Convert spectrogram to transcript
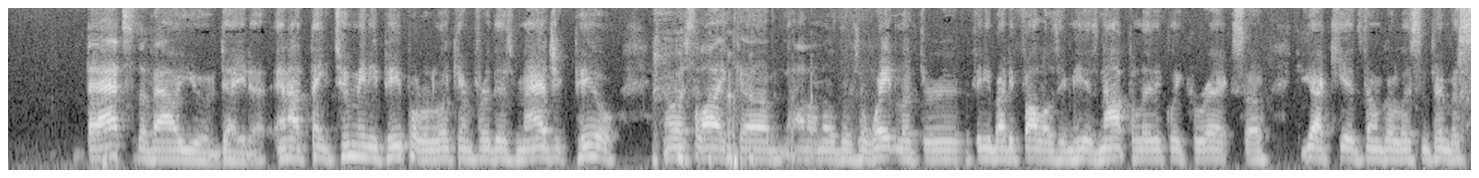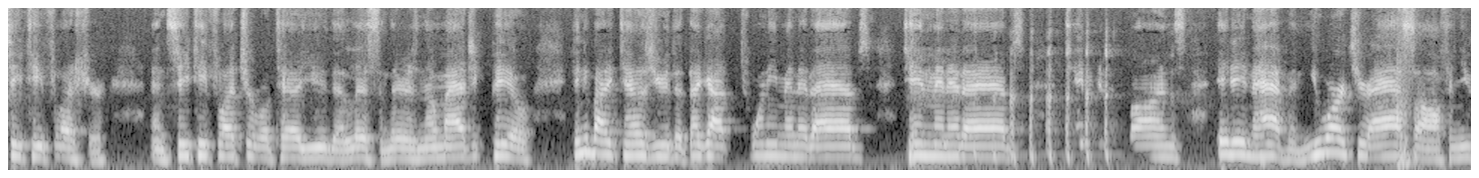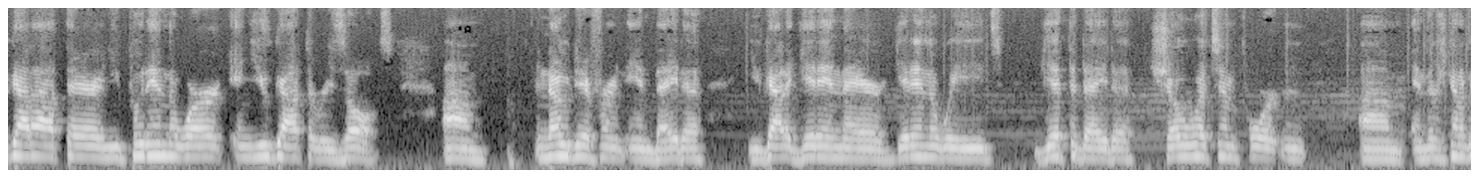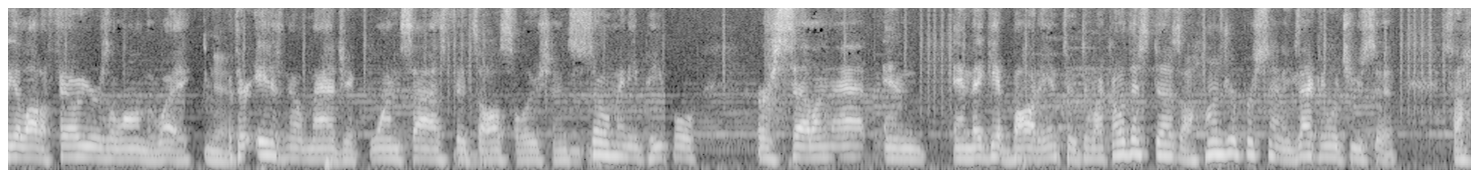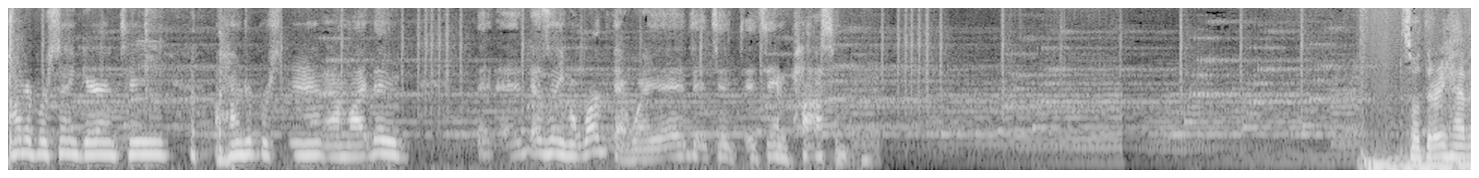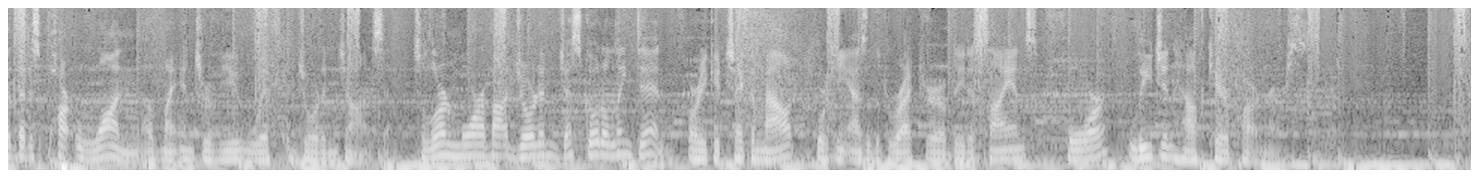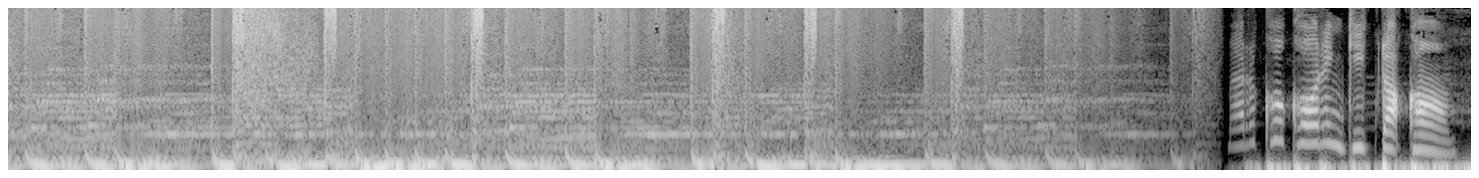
that's the value of data. And I think too many people are looking for this magic pill. You know, it's like um, I don't know. There's a weightlifter. If anybody follows him, he is not politically correct. So if you got kids, don't go listen to him. But CT Fletcher, and CT Fletcher will tell you that listen, there is no magic pill. If anybody tells you that they got 20 minute abs, 10 minute abs, 10 minute runs, it didn't happen. You worked your ass off, and you got out there and you put in the work, and you got the results. Um, no different in data you got to get in there, get in the weeds, get the data, show what's important. Um, and there's going to be a lot of failures along the way. Yeah. But there is no magic one size fits all solution. So many people are selling that and and they get bought into it. They're like, oh, this does hundred percent exactly what you said. It's hundred percent guarantee, hundred percent. I'm like, dude, it, it doesn't even work that way. It's it's it's, it's impossible. So there you have it. That is part one of my interview with Jordan Johnson. To learn more about Jordan, just go to LinkedIn, or you could check him out working as the director of data science for Legion Healthcare Partners. medicalcodinggeek.com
